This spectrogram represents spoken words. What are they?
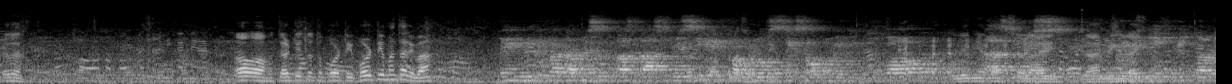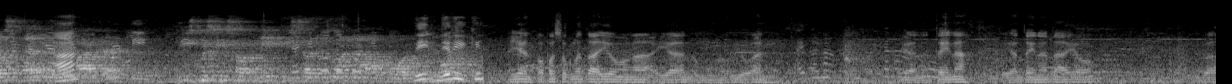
kaya. Oo, 30 to 40. 40 man ta, di ba? Thank you, Madam President, Past President, Proposal 6.0.2. Linya ta sa line. Daming line. Ha? These proceeds on the gate, these are the one on board. Di, diri. Ayan, papasok na tayo mga ayan, o mga uyuan. Ayan, antay na. Antay, antay na tayo. Diba?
